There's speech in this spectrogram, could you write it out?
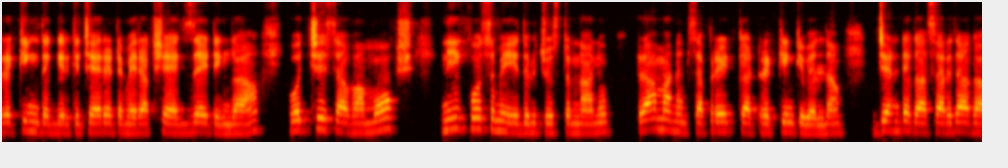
ట్రెక్కింగ్ దగ్గరికి చేరటమే రక్ష ఎగ్జైటింగ్గా వచ్చేసావా మోక్ష్? నీ కోసమే ఎదురు చూస్తున్నాను. రా మనం సపరేట్గా ట్రెక్కింగ్కి వెళ్దాం. జంటగా సరదాగా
